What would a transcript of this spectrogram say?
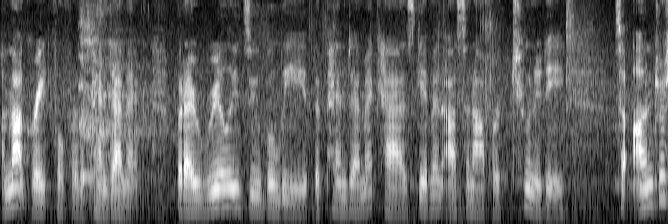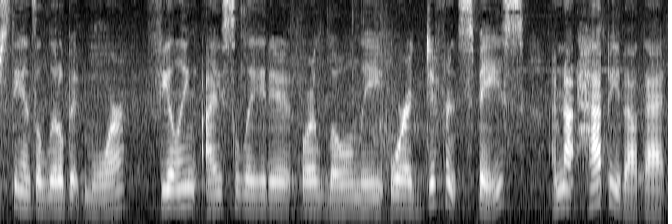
I'm not grateful for the pandemic, but I really do believe the pandemic has given us an opportunity to understand a little bit more feeling isolated or lonely or a different space. I'm not happy about that,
